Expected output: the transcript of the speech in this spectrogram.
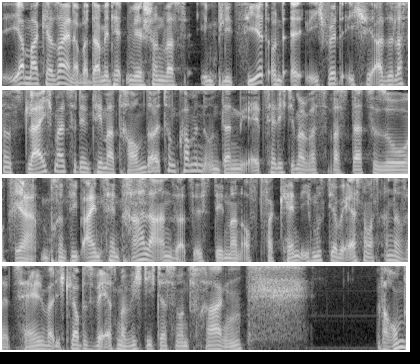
Ja, mag ja sein, aber damit hätten wir schon was impliziert und äh, ich würde, ich, also lass uns gleich mal zu dem Thema Traumdeutung kommen und dann erzähle ich dir mal was, was dazu so Ja. im Prinzip ein zentraler Ansatz ist, den man oft verkennt. Ich muss dir aber erst noch was anderes erzählen, weil ich glaube, es wäre erstmal wichtig, dass wir uns fragen, Warum,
